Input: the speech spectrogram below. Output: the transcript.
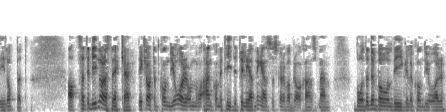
i loppet. Ja, så att det blir några streck här. Det är klart att Kondior, om han kommer tidigt till ledningen så ska det vara bra chans, men både The Bold Eagle och Kondior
